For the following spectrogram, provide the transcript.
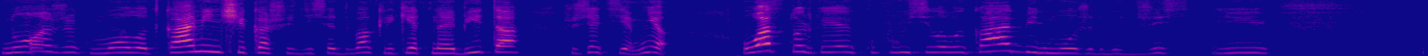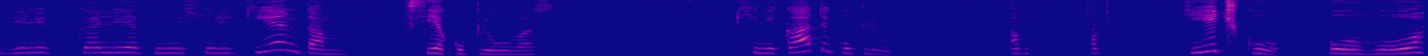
Ножик, молот каменщика, 62, крикетная бита, 67. Нет, у вас только я куплю силовой кабель, может быть, и великолепный сурикен там. Все куплю у вас. Химикаты куплю аптечку. Ого,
